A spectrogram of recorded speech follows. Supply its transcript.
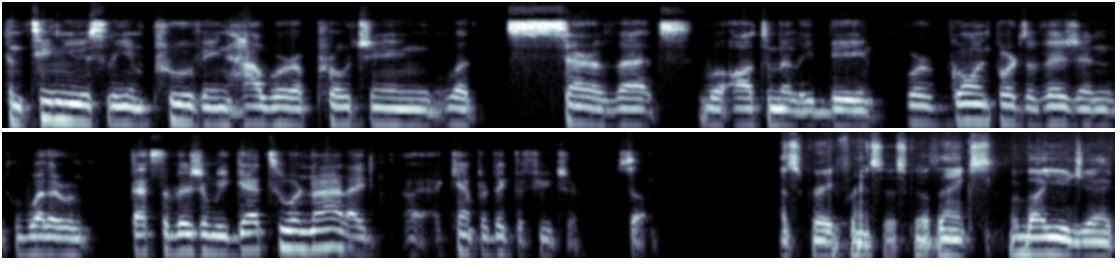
continuously improving how we're approaching what CereVets will ultimately be. We're going towards a vision, whether that's the vision we get to or not, I I can't predict the future. So that's great, Francisco. Thanks. What about you, Jack?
